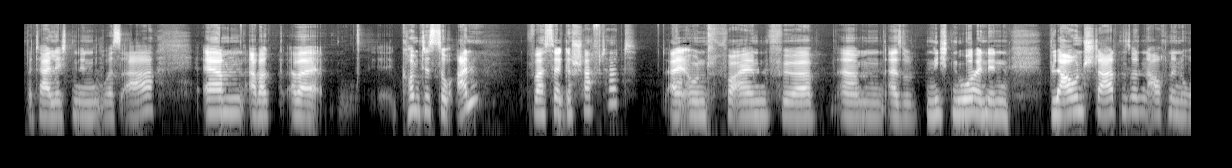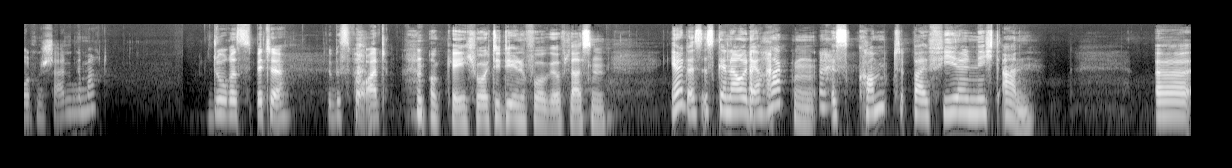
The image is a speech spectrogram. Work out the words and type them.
Beteiligten in den USA. Ähm, aber, aber kommt es so an, was er geschafft hat? Und vor allem für, ähm, also nicht nur in den blauen Staaten, sondern auch in den roten Staaten gemacht? Doris, bitte, du bist vor Ort. Okay, ich wollte dir den Vorgriff lassen. Ja, das ist genau der Haken. es kommt bei vielen nicht an. Äh,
